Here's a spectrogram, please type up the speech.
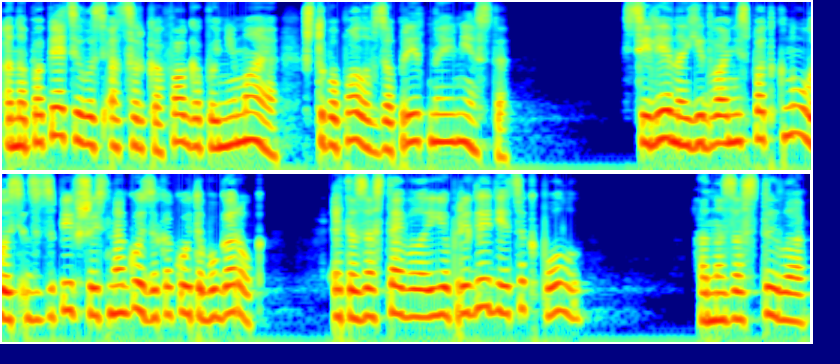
Она попятилась от саркофага, понимая, что попала в запретное место — Селена едва не споткнулась, зацепившись ногой за какой-то бугорок. Это заставило ее приглядеться к полу. Она застыла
